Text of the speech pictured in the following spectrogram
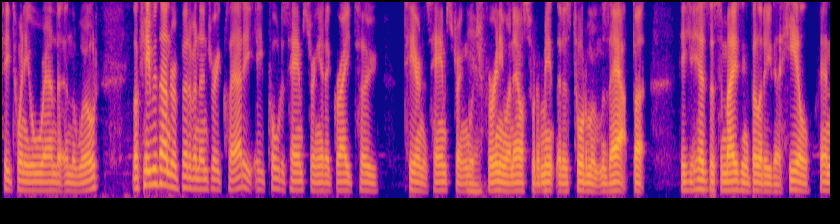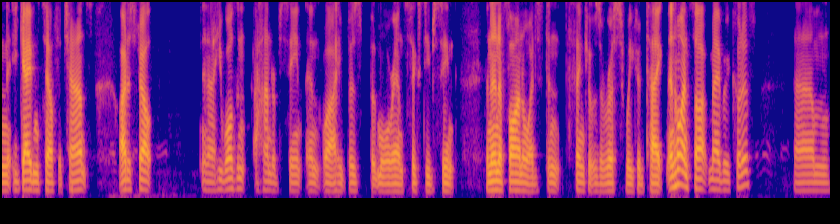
T20 all rounder in the world. Look, he was under a bit of an injury cloud. He, he pulled his hamstring at a grade two tear in his hamstring, which Yeah. for anyone else would have meant that his tournament was out. But he has this amazing ability to heal, and he gave himself a chance. I just felt, you know, he wasn't hundred percent, and well, he was a bit more around sixty percent. And in a final, I just didn't think it was a risk we could take. In hindsight, maybe we could have. Um,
